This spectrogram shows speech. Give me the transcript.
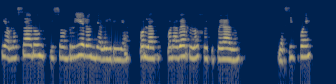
se abrazaron y sonrieron de alegría por, por haberlos recuperado. Y así fue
